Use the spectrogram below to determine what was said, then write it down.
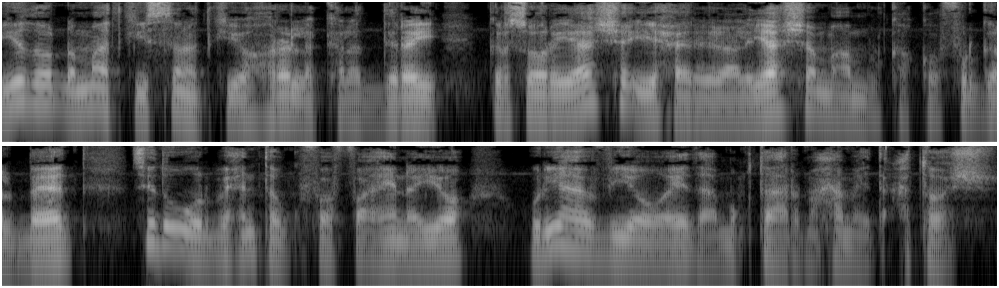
iyadoo dhammaadkii sannadkii hore la kala diray garsoorayaasha iyo xeer ilaaliyaasha maamulka koonfur galbeed sida uu warbixintan ku faahfaahinayo wariyaha v o eda mukhtaar maxamed catoosh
